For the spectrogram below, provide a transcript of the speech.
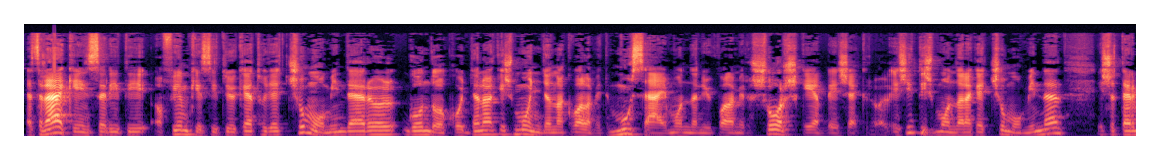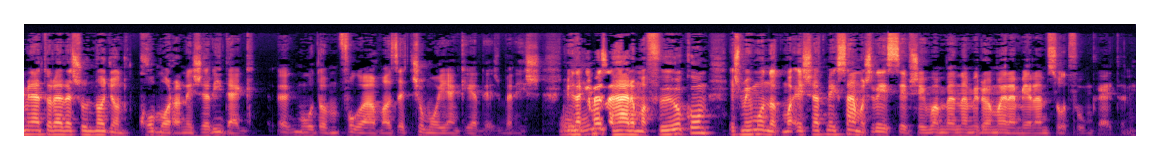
ez rákényszeríti a filmkészítőket, hogy egy csomó mindenről gondolkodjanak, és mondjanak valamit. Muszáj mondaniuk valamit a sorskérdésekről. És itt is mondanak egy csomó mindent, és a Terminátor ráadásul nagyon komoran és rideg módon fogalmaz egy csomó ilyen kérdésben is. Uh-huh. Nekem ez a három a fő okom, és még mondok ma, és hát még számos részszépség van benne, amiről majd remélem szót fogunk ejteni.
